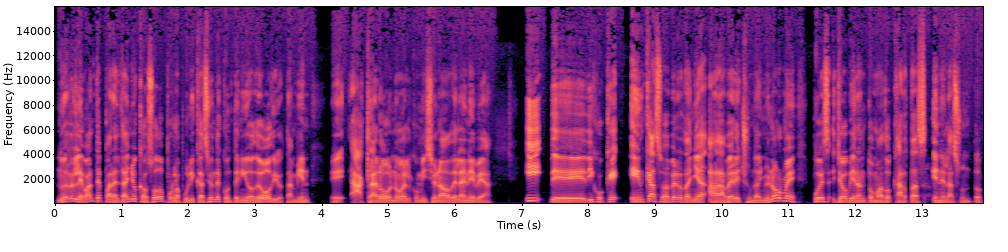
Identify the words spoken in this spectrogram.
no es relevante para el daño causado por la publicación de contenido de odio, también eh, aclaró ¿no? el comisionado de la NBA y eh, dijo que en caso de haber, haber hecho un daño enorme, pues ya hubieran tomado cartas en el asunto.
